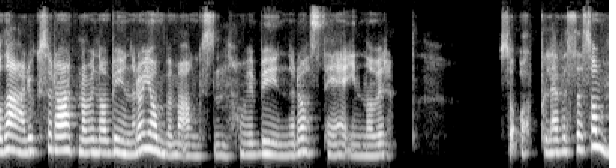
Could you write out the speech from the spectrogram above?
Og da er det jo ikke så rart når vi nå begynner å jobbe med angsten, og vi begynner å se innover så oppleves det som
